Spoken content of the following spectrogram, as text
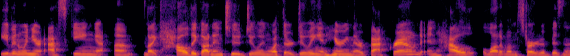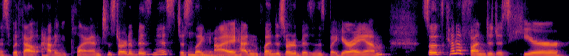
even when you're asking um, like how they got into doing what they're doing and hearing their background and how a lot of them started a business without having planned to start a business, just mm-hmm. like I hadn't planned to start a business, but here I am. So it's kind of fun to just hear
